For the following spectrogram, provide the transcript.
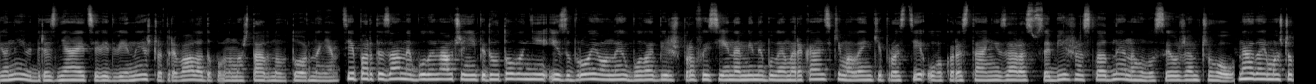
вони відрізняються від війни, що тривала до повномасштабного вторгнення. Ці партизани були навчені, підготовлені, і зброя у них була більш професійна. Міни були американські, маленькі, прості у використанні. Зараз все більше складне, наголосив Жемчугов. Нагадаємо, що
